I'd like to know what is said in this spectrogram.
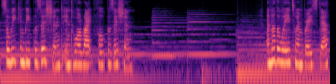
so we can be positioned into a rightful position. Another way to embrace death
